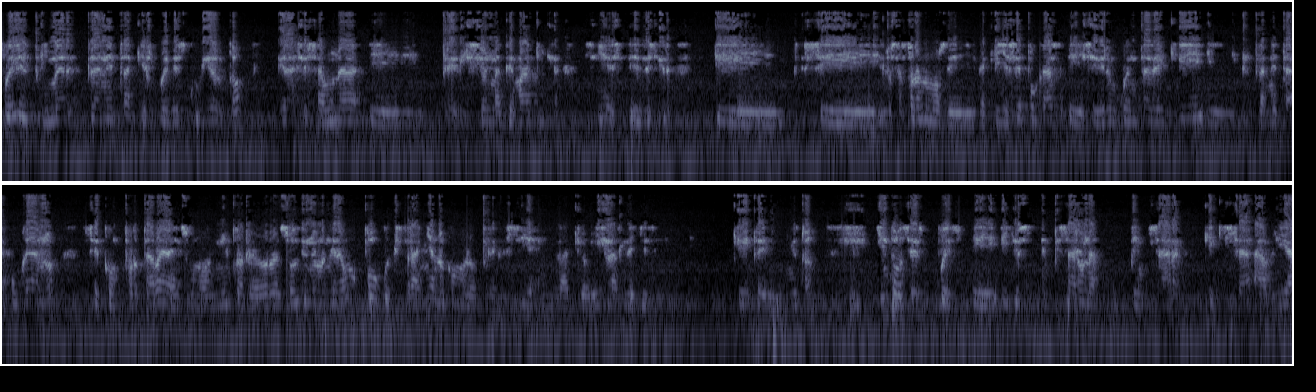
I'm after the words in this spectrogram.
fue el primer planeta que fue descubierto gracias a una eh, predicción matemática. ¿sí? Es, es decir, eh, los astrónomos de, aquellas épocas eh, se dieron cuenta de que eh, el planeta Urano se comportaba en su movimiento alrededor del Sol de una manera un poco extraña, no como lo predecía en la teoría, las leyes de Kepler y Newton. Y entonces, pues ellos empezaron a pensar que quizá habría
